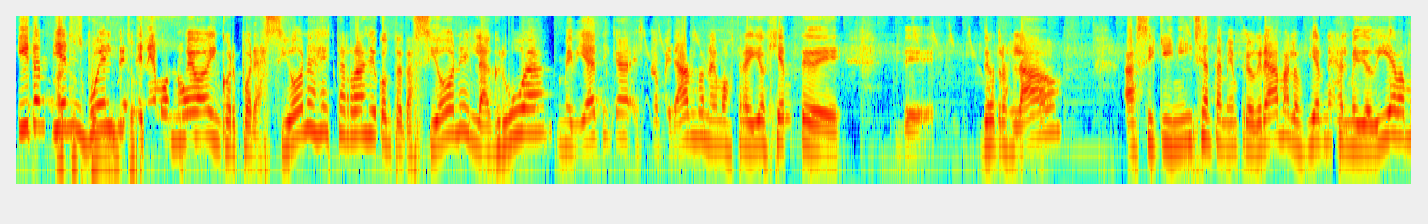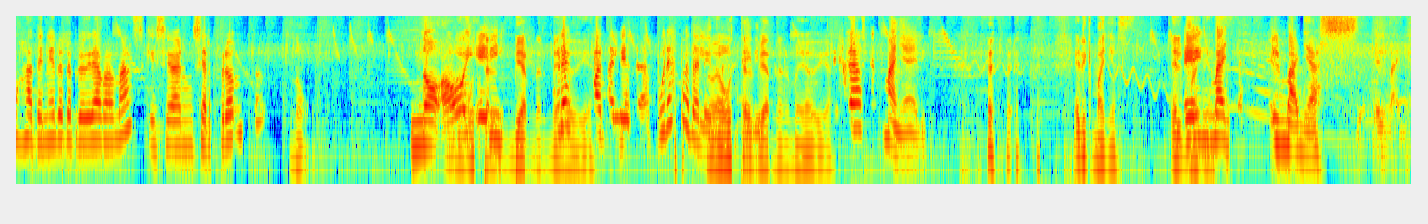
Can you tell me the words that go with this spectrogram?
Y también vuelve, tenemos nuevas incorporaciones a esta radio, contrataciones, la grúa mediática está operando, nos hemos traído gente de, de, de otros lados. Así que inician también programas, los viernes al mediodía vamos a tener otro programa más que se va a anunciar pronto. No. No, No me hoy, el Eric, viernes al puras mediodía. pataletas, puras No pataletas. me gusta el viernes al mediodía. Deja de hacer maña, Eric. Eric Mañas. El El Mañas. Mañas. El Mañas. El Mañas.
